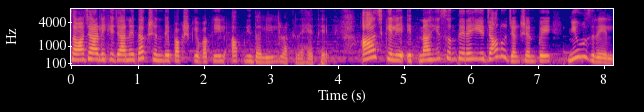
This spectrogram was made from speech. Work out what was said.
समाचार लिखे जाने तक शिंदे पक्ष के वकील अपनी दलील रख रहे थे। आज के लिए इतना ही। सुनते रहिए जानू जंक्शन पे न्यूज़ रेल।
